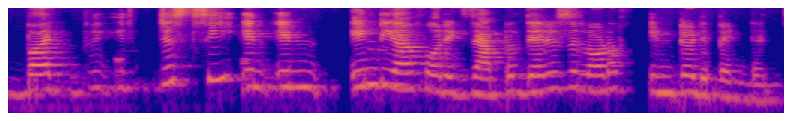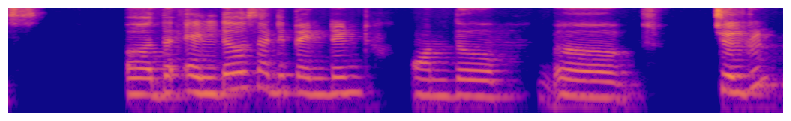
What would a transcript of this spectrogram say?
but just see in in India, for example, there is a lot of interdependence. Uh, the elders are dependent on the uh, children.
